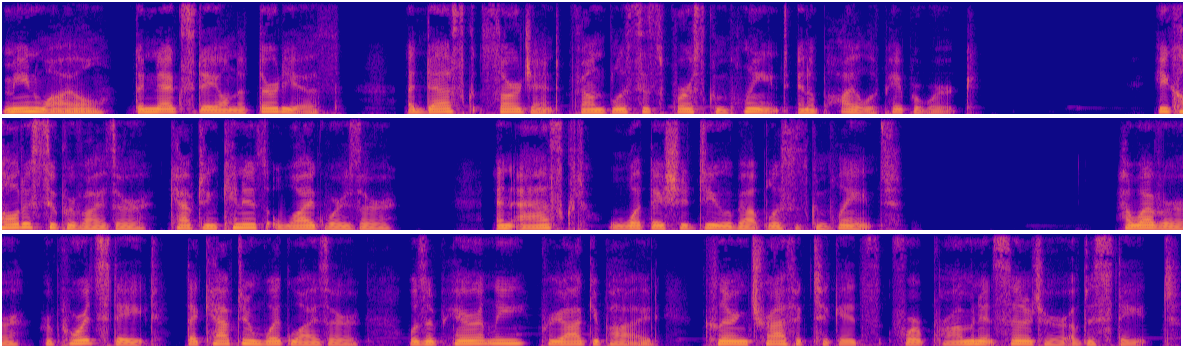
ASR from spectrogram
Meanwhile, the next day on the 30th, a desk sergeant found Bliss's first complaint in a pile of paperwork. He called his supervisor, Captain Kenneth Wegweiser, and asked what they should do about Bliss's complaint. However, reports state that Captain Wegweiser was apparently preoccupied clearing traffic tickets for a prominent senator of the state.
